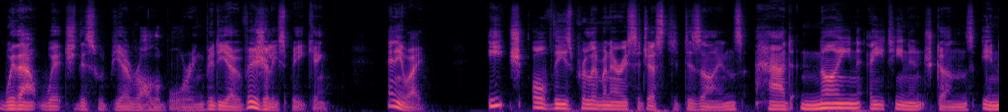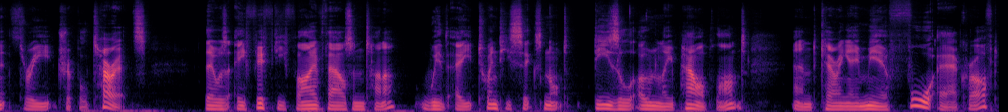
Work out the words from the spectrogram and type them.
without which this would be a rather boring video, visually speaking. Anyway, each of these preliminary suggested designs had nine 18 inch guns in three triple turrets. There was a 55,000 tonner with a 26 knot diesel only power plant and carrying a mere four aircraft,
